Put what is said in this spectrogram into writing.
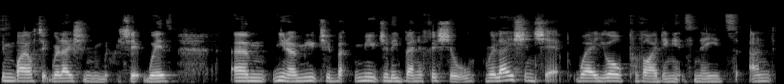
symbiotic relationship with um, you know, mutually, mutually beneficial relationship where you're providing its needs. And,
